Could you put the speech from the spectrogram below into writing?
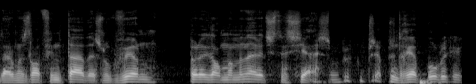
dar umas alfinetadas no Governo para, de alguma maneira, distanciar-se. Porque o Presidente da República,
